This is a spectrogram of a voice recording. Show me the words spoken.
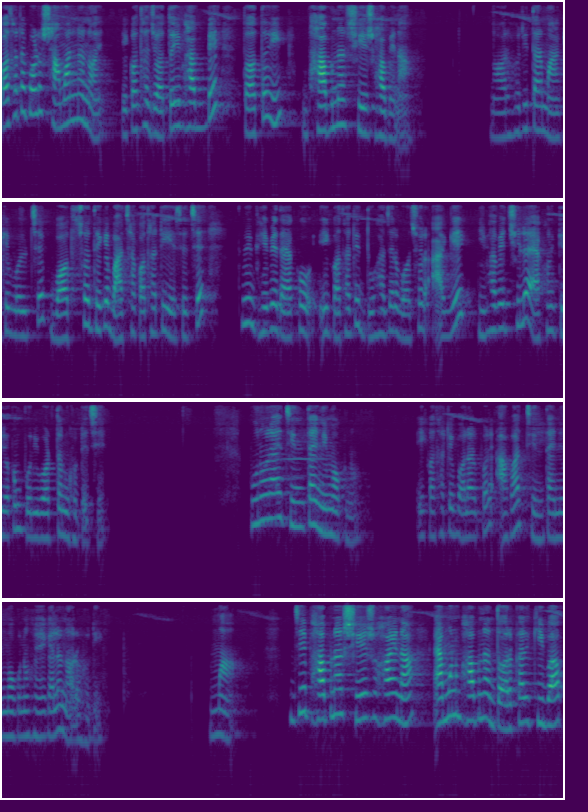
কথাটা বড় সামান্য নয়, এ কথা যতই ভাববে, ততই ভাবনার শেষ হবে না। নরহরি তার মাকে বলছে, বৎস থেকে বাছা কথাটি এসেছে। তুমি ভেবে দেখো, এই কথাটি দু হাজার বছর আগে কীভাবে ছিল, এখন কীরকম পরিবর্তন ঘটেছে। পুনরায় চিন্তায় নিমগ্ন। এই কথাটি বলার পরে আবার চিন্তায় নিমগ্ন হয়ে গেল নরহরি। মা, যে ভাবনার শেষ হয় না, এমন ভাবনার দরকার কি বাপ?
